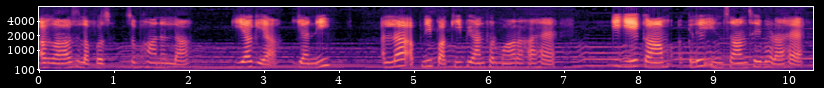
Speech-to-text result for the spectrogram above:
آغاز لفظ سبحان اللہ کیا گیا یعنی اللہ اپنی پاکی بیان فرما رہا ہے کہ یہ کام عقل انسان سے بڑا ہے۔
